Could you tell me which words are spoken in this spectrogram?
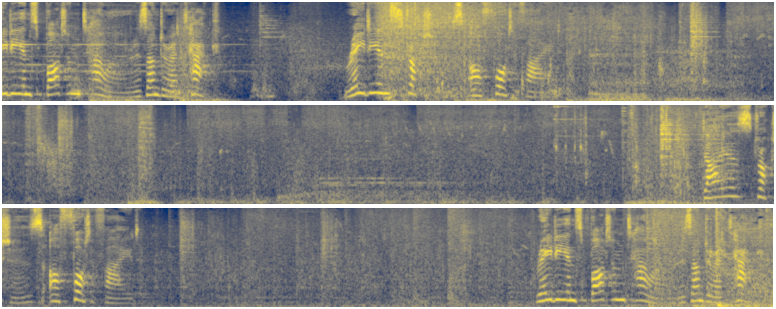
Radiant's bottom tower is under attack. Radiant structures are fortified. Dire's structures are fortified. Radiant's bottom tower is under attack.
